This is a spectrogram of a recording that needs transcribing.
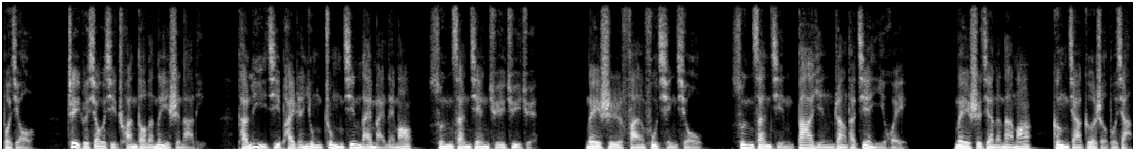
不久，这个消息传到了内侍那里，他立即派人用重金来买那猫。孙三坚决拒绝。内侍反复请求，孙三仅答应让他见一回。内侍见了那猫，更加割舍不下，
